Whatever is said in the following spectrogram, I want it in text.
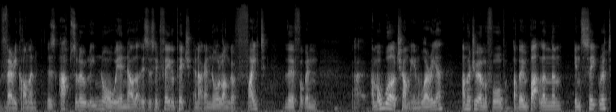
very common. There's absolutely no way now that this has hit fever pitch and I can no longer fight the fucking. I- I'm a world champion warrior. I'm a germaphobe. I've been battling them in secret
